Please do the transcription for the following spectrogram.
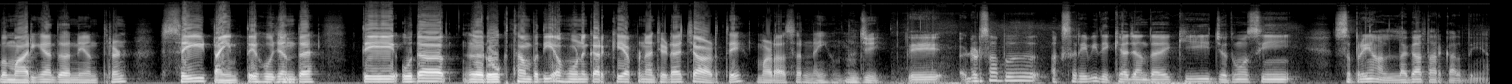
ਬਿਮਾਰੀਆਂ ਦਾ ਨਿਯੰਤਰਣ ਸਹੀ ਟਾਈਮ ਤੇ ਹੋ ਜਾਂਦਾ ਤੇ ਉਹਦਾ ਰੋਕਥਾਮ ਵਧੀਆ ਹੋਣ ਕਰਕੇ ਆਪਣਾ ਜਿਹੜਾ ਝਾੜ ਤੇ ਮਾੜਾ ਅਸਰ ਨਹੀਂ ਹੁੰਦਾ। ਜੀ। ਤੇ ਡਾਕਟਰ ਸਾਹਿਬ ਅਕਸਰ ਇਹ ਵੀ ਦੇਖਿਆ ਜਾਂਦਾ ਹੈ ਕਿ ਜਦੋਂ ਅਸੀਂ ਸਪਰੇਆਂ ਲਗਾਤਾਰ ਕਰਦੇ ਹਾਂ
